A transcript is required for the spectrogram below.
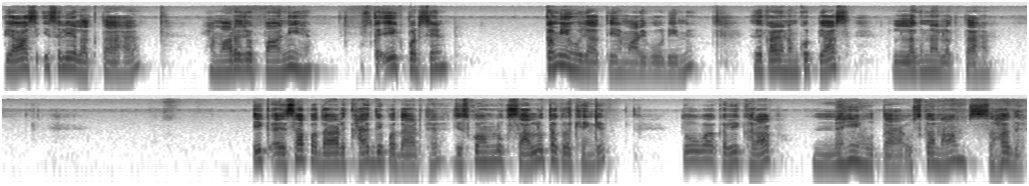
प्यास इसलिए लगता है हमारा जो पानी है, उसका एक परसेंट कमी हो जाती है हमारी बॉडी में इसके कारण हमको प्यास लगना लगता है। एक ऐसा पदार्थ, खाद्य पदार्थ है, जिसको हम लोग सालों तक रखेंगे तो वह कभी खराब नहीं होता है। उसका नाम शहद है।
